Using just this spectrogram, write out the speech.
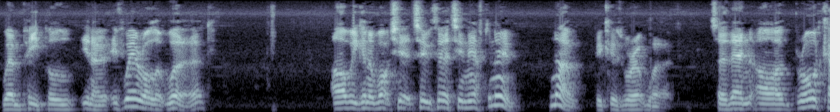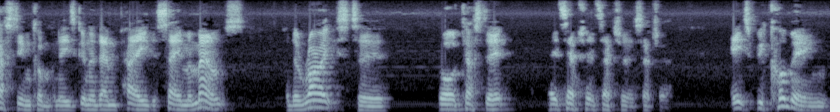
when people, you know, if we're all at work, are we going to watch it at two thirty in the afternoon? No, because we're at work. So then, our broadcasting company is going to then pay the same amounts for the rights to broadcast it etc., etc., etc. It's becoming,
